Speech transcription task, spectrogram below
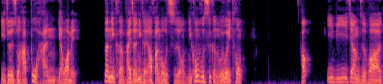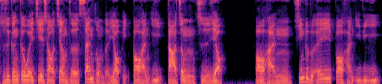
也就是说它不含氧化镁，那你可能拍成你可能要饭后吃哦，你空腹吃可能会胃痛。一比一这样子的话，就是跟各位介绍这样子三种的药品，包含一大正制药。包含新度度 A，包含一 v 一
